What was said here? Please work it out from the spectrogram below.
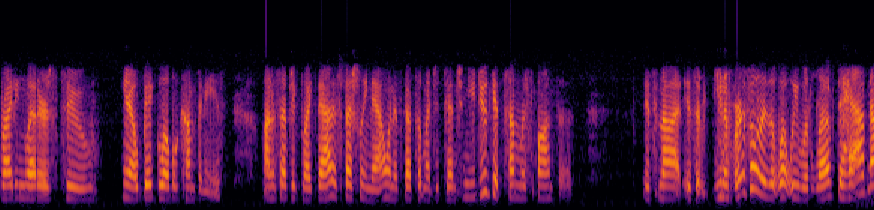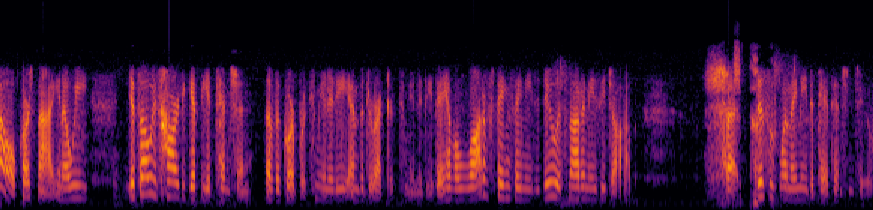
writing letters to, you know, big global companies on a subject like that, especially now when it's got so much attention, you do get some responses. It's not is it universal? Is it what we would love to have? No, of course not. You know, we it's always hard to get the attention of the corporate community and the director community. They have a lot of things they need to do. It's not an easy job. But this is one they need to pay attention to.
